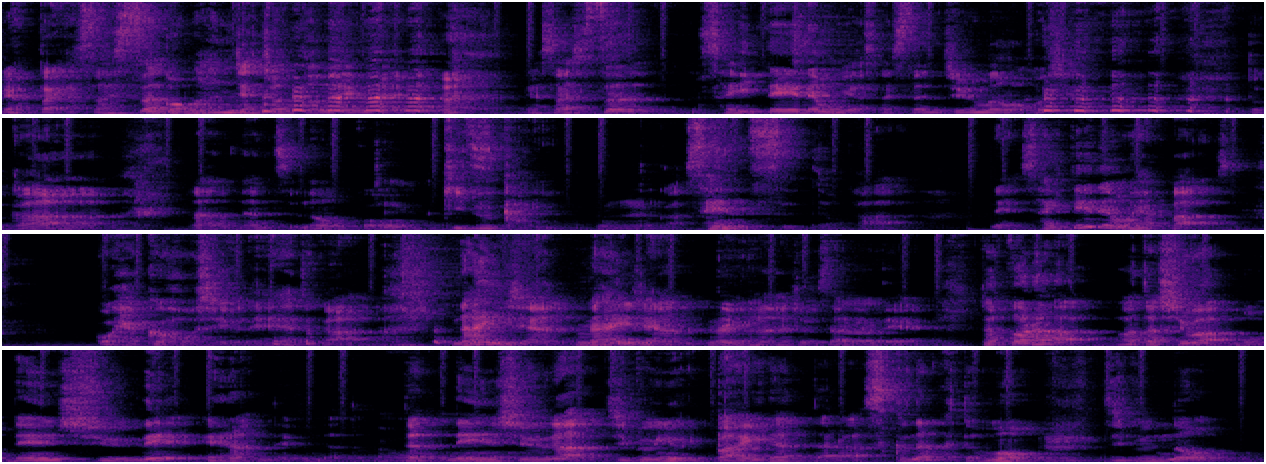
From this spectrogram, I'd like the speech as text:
やっぱ優しさ5万じゃちょっとね、みたいな。優しさ、最低でも優しさ10万は欲しい。とか、あなんつうの？こう、気遣いうんとか、センスとか、ね、最低でもやっぱ、500は欲しいよね、とか、ないじゃん、うん。ないじゃんっていう話をされて、だから私はもう年収で選んでるんだと。だ年収が自分より倍だったら少なくともうん。自分の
